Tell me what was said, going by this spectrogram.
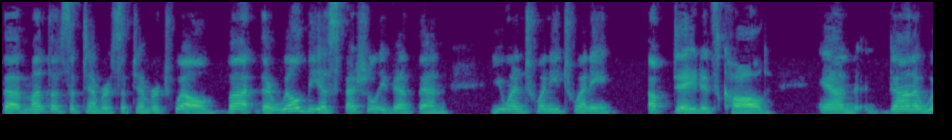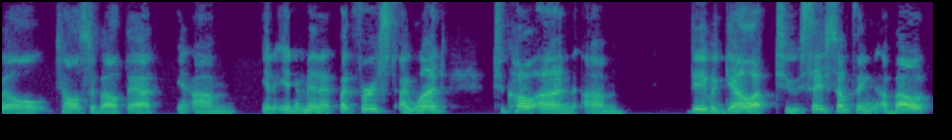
the month of September, September 12, but there will be a special event then, UN 2020 update, it's called. And Donna will tell us about that um, in, in a minute. But first, I want to call on um, David Gallup to say something about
